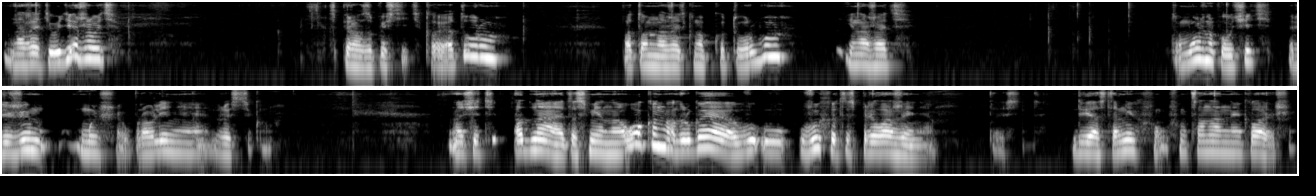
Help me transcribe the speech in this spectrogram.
нажать и удерживать, сперва запустить клавиатуру, потом нажать кнопку Turbo и нажать то можно получить режим мыши, управления джойстиком. Значит, одна это смена окон, а другая выход из приложения. То есть две остальных функциональные клавиши.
